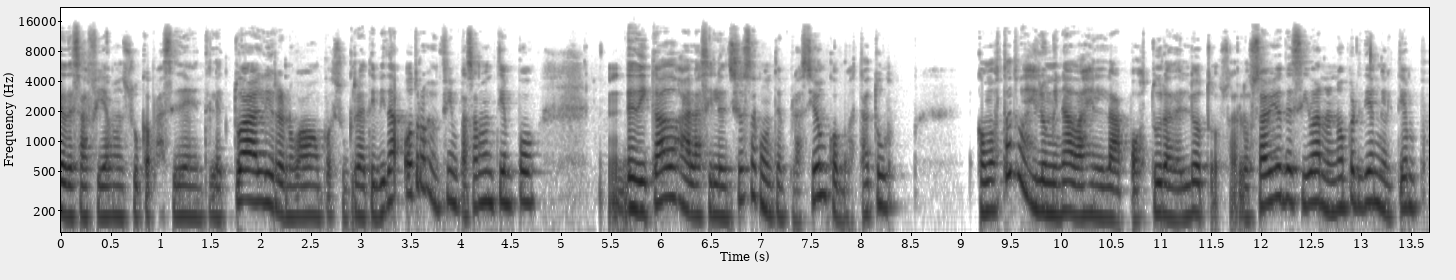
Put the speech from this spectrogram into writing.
que desafiaban su capacidad intelectual y renovaban pues, su creatividad. Otros, en fin, pasaban tiempo dedicados a la silenciosa contemplación como estatuas, iluminadas en la postura del loto. los sabios de Sivana no perdían el tiempo.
